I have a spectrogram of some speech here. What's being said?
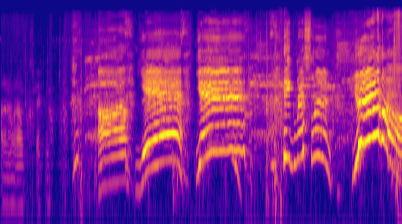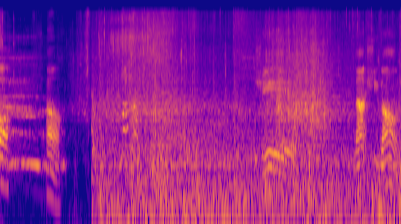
I don't know what I was expecting. Oh, yeah! Yeah! Pig wrestling! Yeah! Oh. Shit. Nah, she gone.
